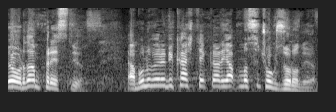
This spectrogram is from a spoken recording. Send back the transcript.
ve oradan presliyor. Ya bunu böyle birkaç tekrar yapması çok zor oluyor.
